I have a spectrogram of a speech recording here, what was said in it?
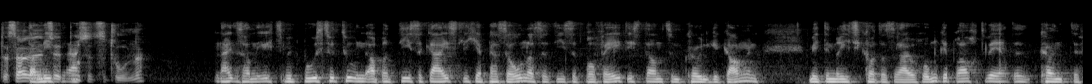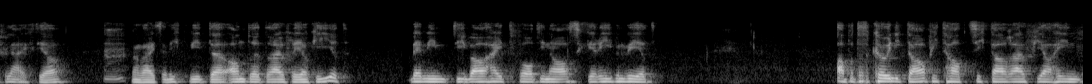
das hat damit, nichts mit Buße zu tun, ne? Nein, das hat nichts mit Buße zu tun, aber diese geistliche Person, also dieser Prophet, ist dann zum König gegangen, mit dem Risiko, dass er auch umgebracht werden könnte, vielleicht, ja. Mhm. Man weiß ja nicht, wie der andere darauf reagiert, wenn ihm die Wahrheit vor die Nase gerieben wird. Aber der König David hat sich darauf ja hin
